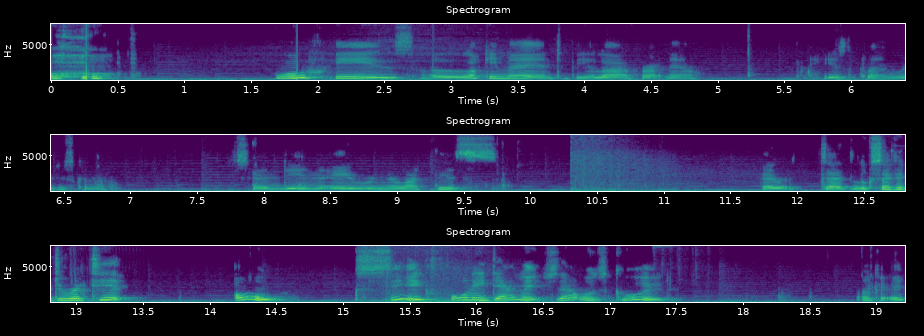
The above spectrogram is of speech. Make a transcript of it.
Oh! Woo, he is a lucky man to be alive right now. Here's the plan. We're just gonna send in a ringer like this. Hey, that looks like a direct hit. Oh, sick. 40 damage. That was good. Okay.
